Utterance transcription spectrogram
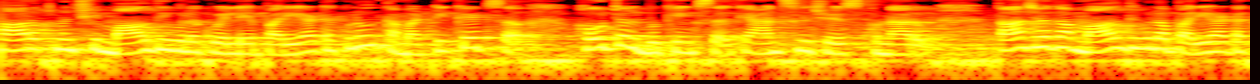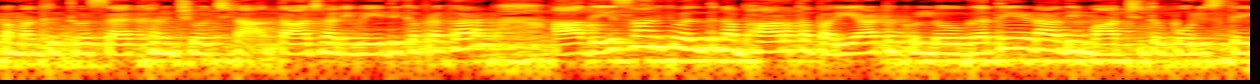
భారత్ నుంచి మాల్దీవులకు వెళ్ళే పర్యాటకులు తమ టికెట్స్ హోటల్ బుకింగ్స్ క్యాన్సిల్ చేసుకున్నారు. తాజాగా మాల్దీవుల పర్యాటక మంత్రిత్వ శాఖ నుంచి వచ్చిన తాజా నివేదిక ప్రకారం ఆ దేశానికి వెళ్తున్న భారత పర్యాటకుల్లో గత ఏడాది మార్చితో పోలిస్తే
